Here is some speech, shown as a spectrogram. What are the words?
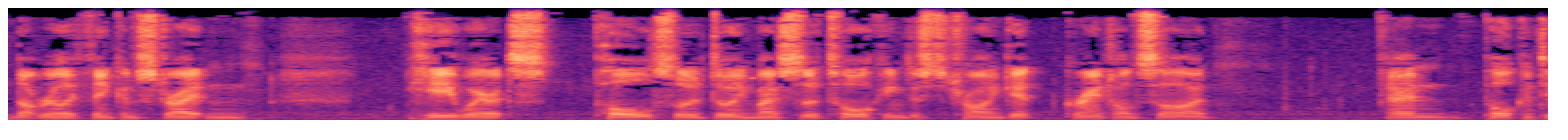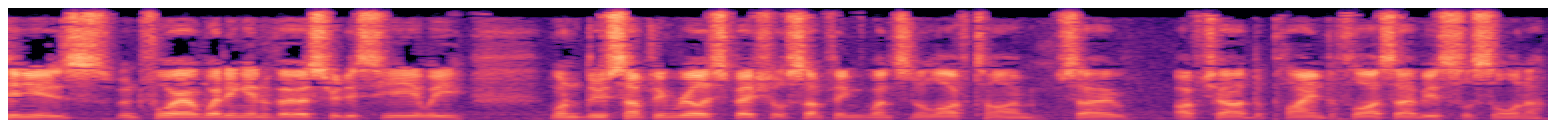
not really thinking straight. And here, where it's Paul sort of doing most of the talking just to try and get Grant on side. And Paul continues, and for our wedding anniversary this year, we want to do something really special, something once in a lifetime. So I've chartered a plane to fly us over Isla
